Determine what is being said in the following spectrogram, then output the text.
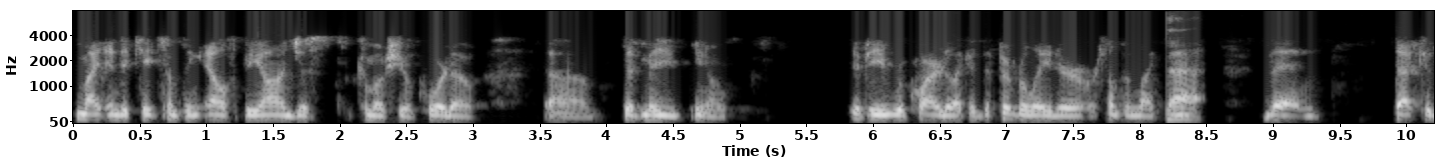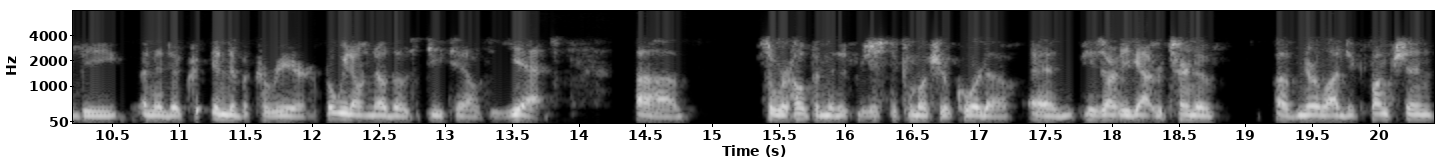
might indicate something else beyond just commotio cordo uh, that may, you know, if he required like a defibrillator or something like mm-hmm. that, then that could be an end of, end of a career. But we don't know those details yet. Um, so we're hoping that it's just a commotio cordo, and he's already got return of of neurologic function.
